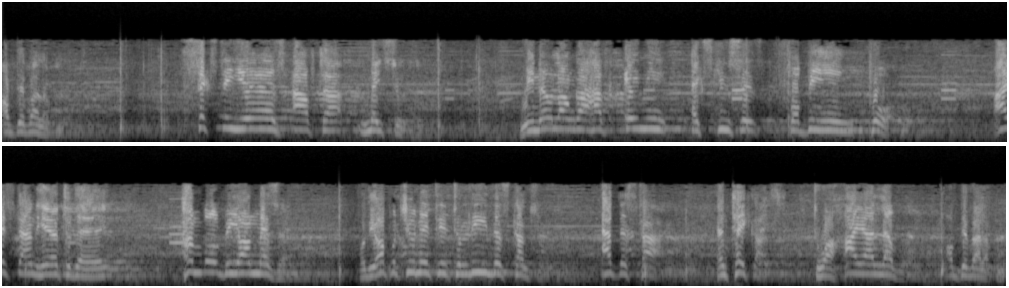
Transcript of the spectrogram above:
of development. 60 years after nationhood, we no longer have any excuses for being poor. I stand here today humbled beyond measure for the opportunity to lead this country at this time and take us to a higher level of development.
